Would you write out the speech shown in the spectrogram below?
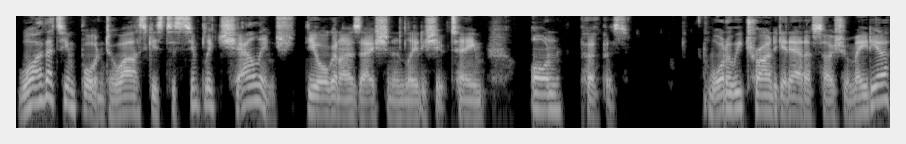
Why that's important to ask is to simply challenge the organization and leadership team on purpose. What are we trying to get out of social media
